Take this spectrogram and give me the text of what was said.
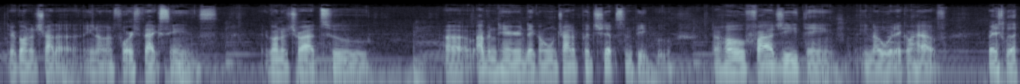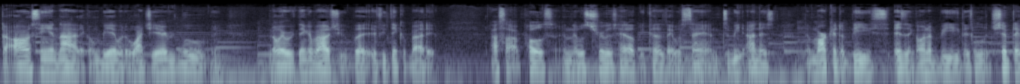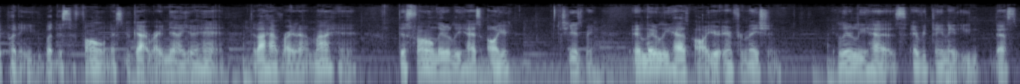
They're gonna try to, you know, enforce vaccines. They're gonna try to uh, I've been hearing they're gonna try to put chips in people. The whole 5G thing, you know, where they're gonna have basically like the all-seeing eye. They're gonna be able to watch your every move and know everything about you. But if you think about it, I saw a post and it was true as hell because they were saying, to be honest, the mark of the beast isn't gonna be this little chip they put in you, but this phone that you got right now in your hand that I have right now in my hand. This phone literally has all your, excuse me, it literally has all your information. It literally has everything that you that's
